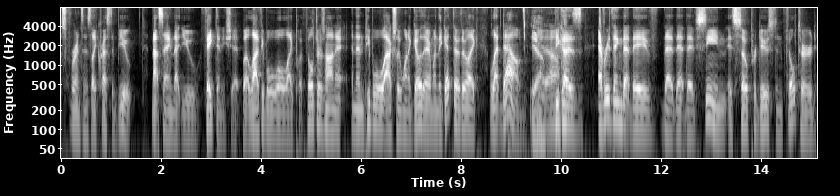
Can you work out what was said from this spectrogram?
for instance like Crested Butte. Not saying that you faked any shit, but a lot of people will like put filters on it, and then people will actually want to go there. And when they get there, they're like let down Yeah. Yeah. because everything that they've that that they've seen is so produced and filtered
